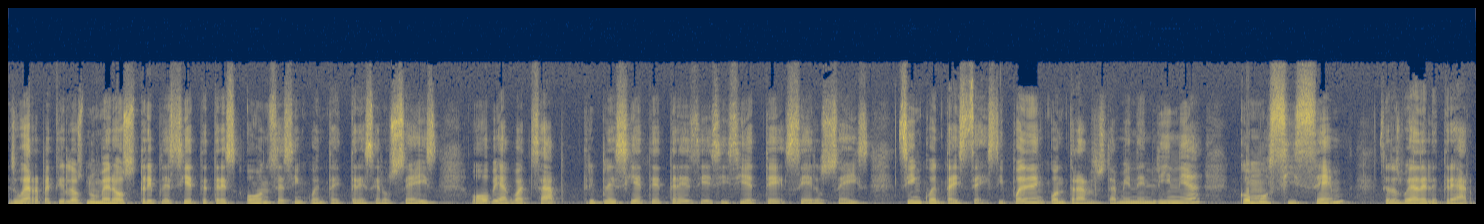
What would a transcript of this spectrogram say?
Les voy a repetir los números 777-311-5306 o vía WhatsApp 777-317-0656. Y pueden encontrarlos también en línea como CISEM, se los voy a deletrear,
